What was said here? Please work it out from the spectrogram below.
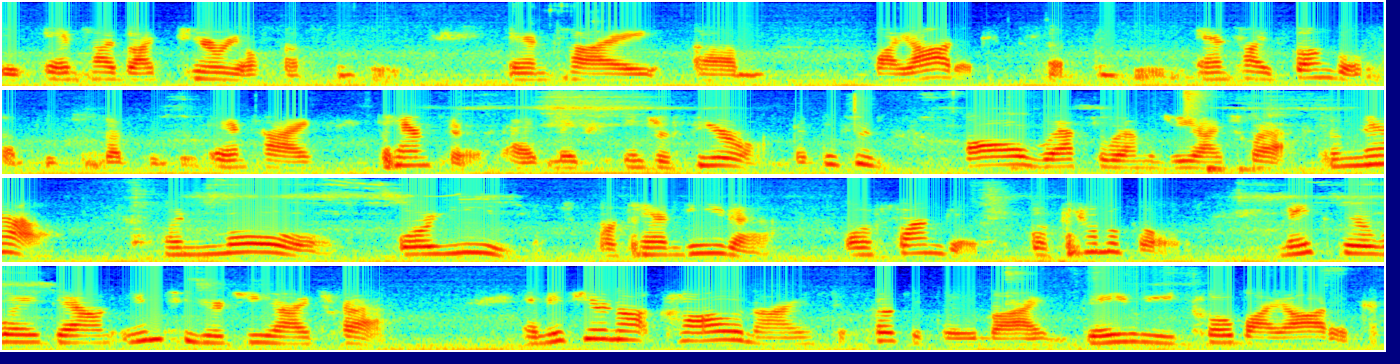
is antibacterial substances, anti um, antibiotic substances, antifungal substances, substances anti-cancer. It makes interferon. But this is all wrapped around the GI tract. So now, when mold or yeast or candida or fungus or chemicals make their way down into your GI tract, and if you're not colonized perfectly by daily probiotic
